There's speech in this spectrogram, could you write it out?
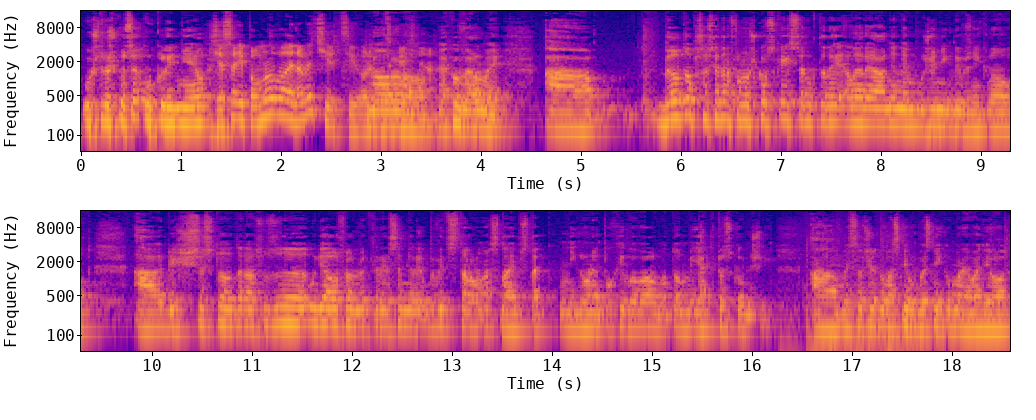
už trošku se uklidnil. Že se i pomluvali na večírci. No, no, no, jako velmi. A byl to přesně ten fanouškovský sen, který ale reálně nemůže nikdy vzniknout. A když se z toho teda udělal film, ve kterém se měli objevit Stallone a Snipes, tak nikdo nepochyboval o tom, jak to skončí. A myslím, že to vlastně vůbec nikomu nevadilo,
